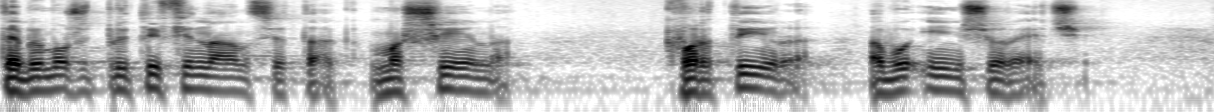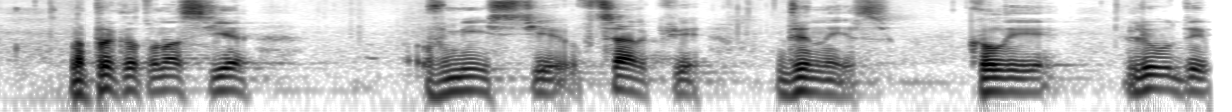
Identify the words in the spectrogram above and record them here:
тебе можуть прийти фінанси, так, машина, квартира або інші речі. Наприклад, у нас є в місті, в церкві Денис, коли люди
